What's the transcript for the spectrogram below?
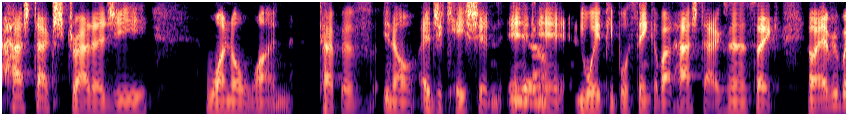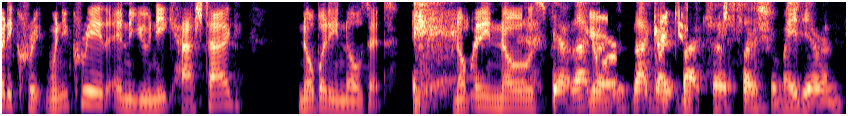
hashtag strategy 101 type of you know education in, yeah. in, the way people think about hashtags. And it's like you know everybody cre- when you create a unique hashtag nobody knows it. Nobody knows yeah that goes, that goes back to social media and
